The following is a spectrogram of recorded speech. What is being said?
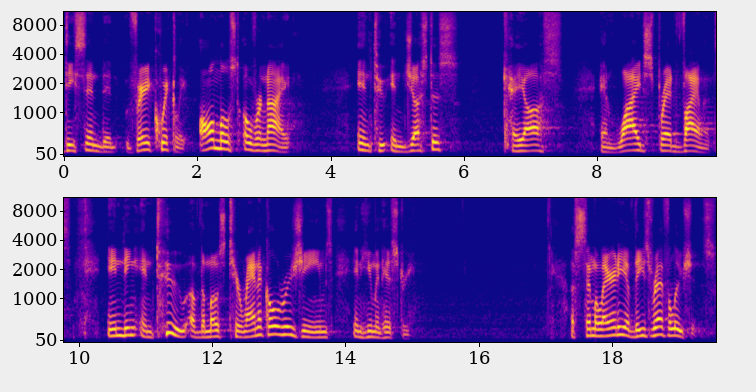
descended very quickly, almost overnight, into injustice, chaos, and widespread violence, ending in two of the most tyrannical regimes in human history. A similarity of these revolutions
